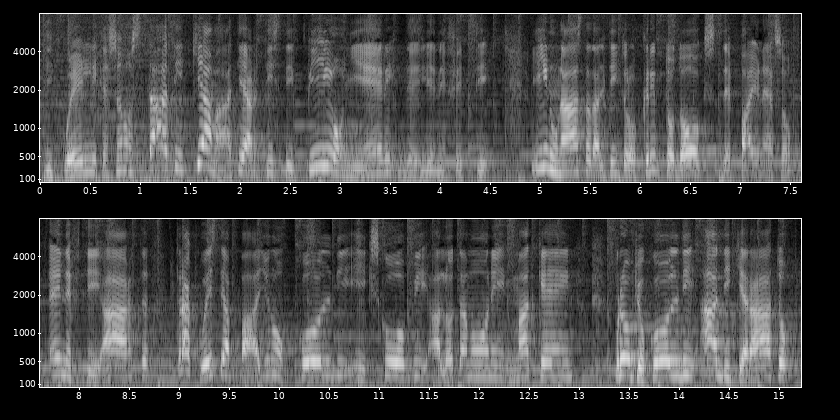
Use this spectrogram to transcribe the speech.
di quelli che sono stati chiamati artisti pionieri degli NFT. In un'asta dal titolo Crypto Dogs The Pioneers of NFT Art, tra questi appaiono Coldi, Xcopy, Allotamoni, Matt Kane, Proprio Coldi ha dichiarato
